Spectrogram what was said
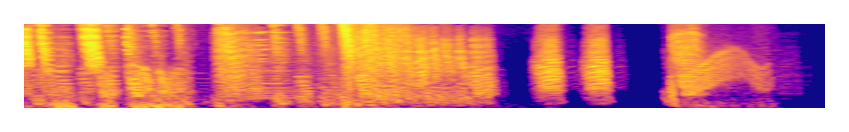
Podcast.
